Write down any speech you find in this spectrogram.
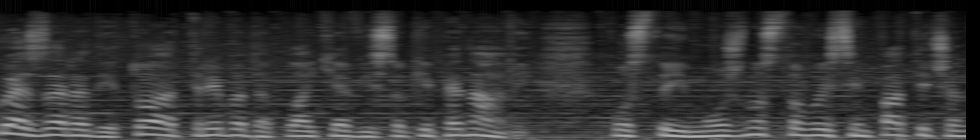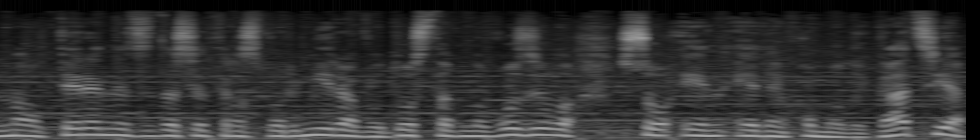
која заради тоа треба да плаќа високи пенави. Постои можност овој симпатичен мал теренец да се трансформира трансформира во доставно возило со N1 хомологација,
